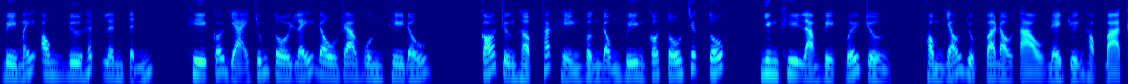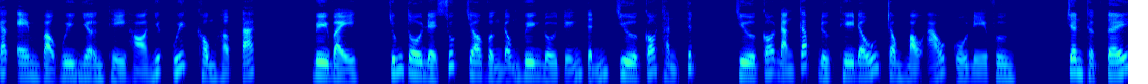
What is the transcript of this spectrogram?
vì mấy ông đưa hết lên tỉnh, khi có giải chúng tôi lấy đâu ra quân thi đấu. Có trường hợp phát hiện vận động viên có tố chất tốt, nhưng khi làm việc với trường, phòng giáo dục và đào tạo để chuyển học bạ các em vào quy nhơn thì họ nhất quyết không hợp tác. Vì vậy, chúng tôi đề xuất cho vận động viên đội tuyển tỉnh chưa có thành tích, chưa có đẳng cấp được thi đấu trong màu áo của địa phương. Trên thực tế,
